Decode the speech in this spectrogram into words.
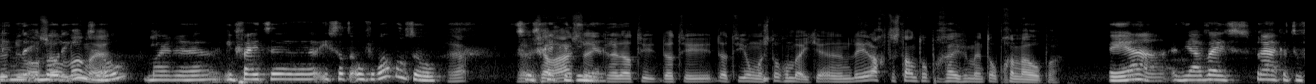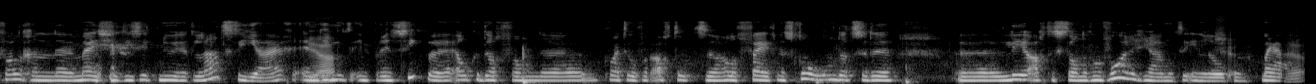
alleen in, nu al in zo mode lang, zo, maar eh, in feite eh, is dat overal wel zo. Ja. Ja, het zou haast dat die, dat, die, dat die jongens toch een beetje een leerachterstand op een gegeven moment op gaan lopen. Ja, ja, wij spraken toevallig een eh, meisje die zit nu in het laatste jaar. En Ja. die moet in principe elke dag van eh, kwart over acht tot eh, half vijf naar school. Omdat ze de leerachterstanden van vorig jaar moeten inlopen. Maar ja, Ja.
